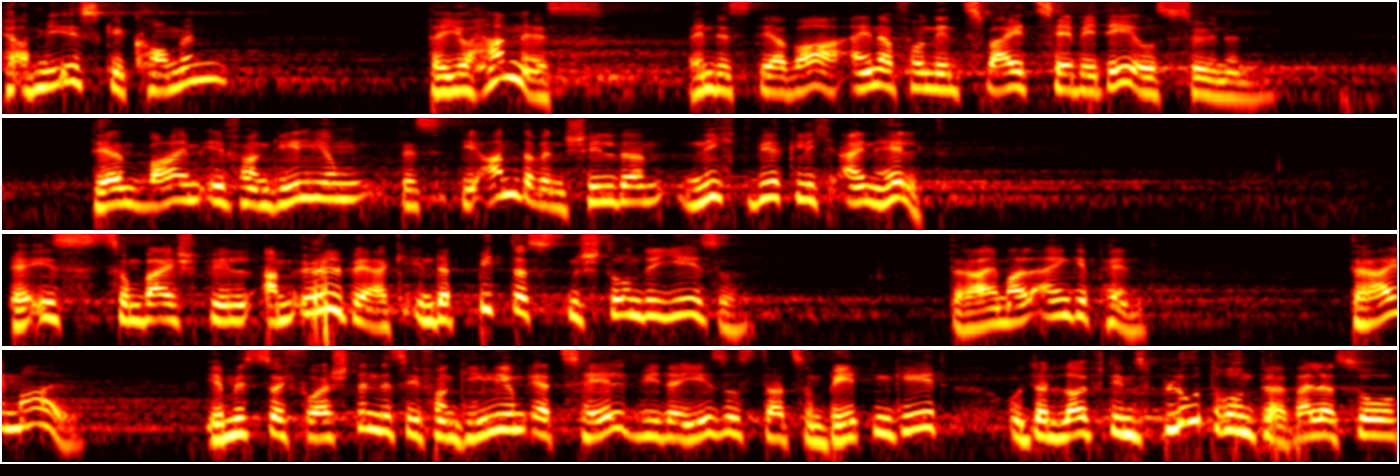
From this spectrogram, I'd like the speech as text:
Ja, mir ist gekommen, der Johannes, wenn das der war, einer von den zwei Zebedeus-Söhnen, der war im Evangelium, das die anderen schildern, nicht wirklich ein Held. Er ist zum Beispiel am Ölberg in der bittersten Stunde Jesu dreimal eingepennt. Dreimal. Ihr müsst euch vorstellen, das Evangelium erzählt, wie der Jesus da zum Beten geht und dann läuft ihm das Blut runter, weil er so,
